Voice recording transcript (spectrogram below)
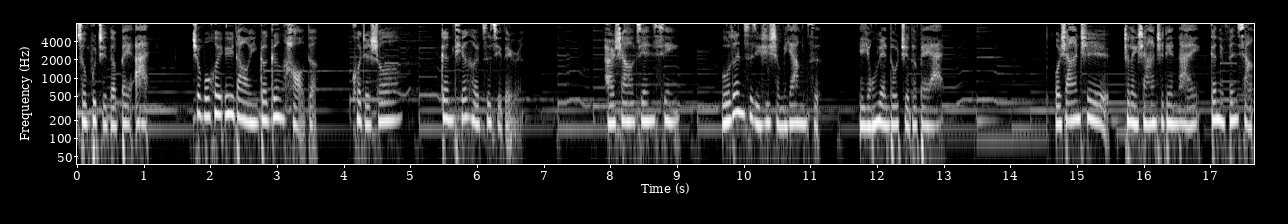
就不值得被爱，就不会遇到一个更好的，或者说更贴合自己的人。而是要坚信，无论自己是什么样子，也永远都值得被爱。我是阿志，这里是阿志电台，跟你分享，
